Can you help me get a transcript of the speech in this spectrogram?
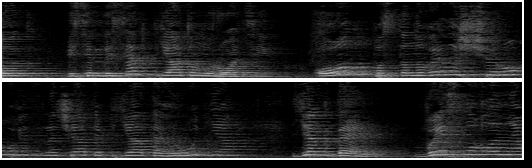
1985 році ООН постановило щороку відзначати 5 грудня як день висловлення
